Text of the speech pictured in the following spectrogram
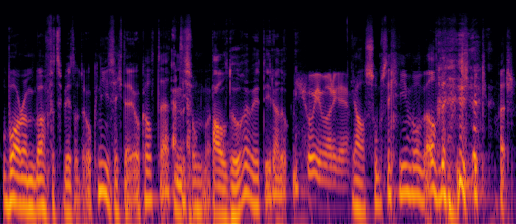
Warren Buffett weet dat ook niet, zegt hij ook altijd. En Het is om- Paul Doren, weet hij dat ook niet? Goedemorgen. ja, soms zegt hij van wel, denk ik. Maar...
